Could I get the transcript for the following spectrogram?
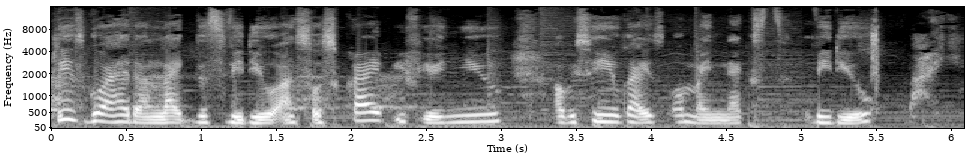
Please go ahead and like this video and subscribe if you're new. I'll be seeing you guys on my next video. Bye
